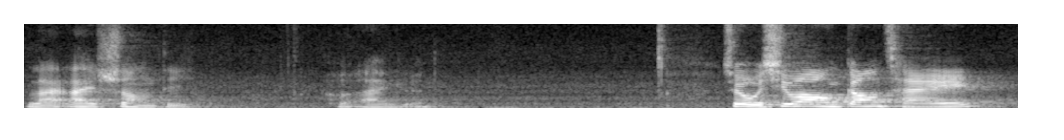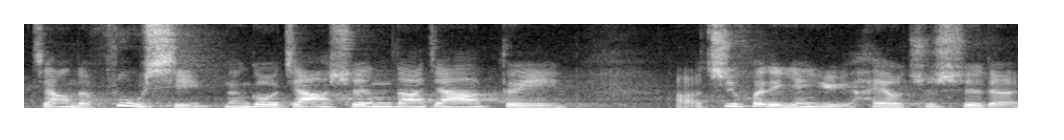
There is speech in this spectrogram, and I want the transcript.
来爱上帝和爱人。所以我希望刚才这样的复习，能够加深大家对。啊，智慧的言语，还有知识的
